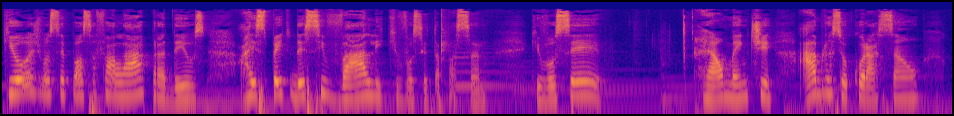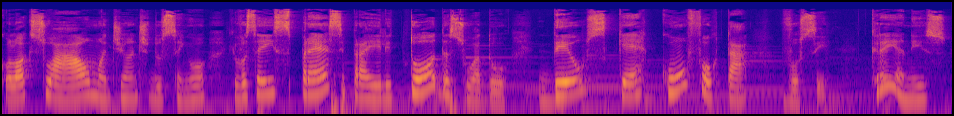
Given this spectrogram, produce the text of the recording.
Que hoje você possa falar para Deus a respeito desse vale que você está passando. Que você realmente abra seu coração, coloque sua alma diante do Senhor, que você expresse para Ele toda a sua dor. Deus quer confortar você. Creia nisso.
